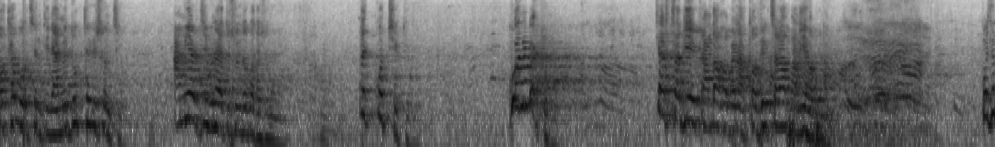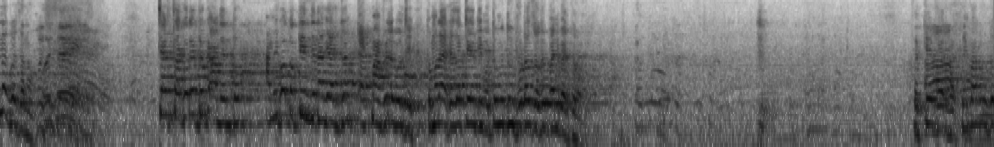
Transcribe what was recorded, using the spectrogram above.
কথা বলছেন তিনি, আমি দূর থেকে শুনছি। আমি আর জীবনে এত সুন্দর কথা শুনে না করছে কি? কি? চেষ্টা দিয়ে কান্দা হবে না, তফিক ছাড়া পানি হবে না। কইছে না কইছে না? চেষ্টা করে একটু কাঁদেন তো। আমি গত তিন দিন আগে একজন এক মাহফিলে বলছি, তোমার এক হাজার টাকা দিব, তুমি দুই ফোটা চোখের পানি বের করো। তো কে পারবা? তো।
